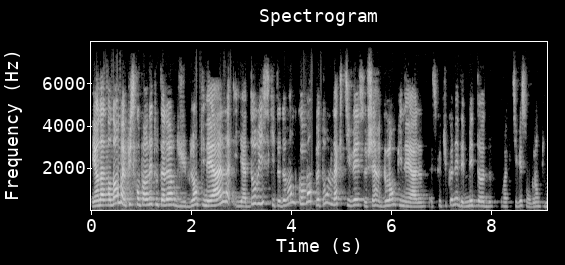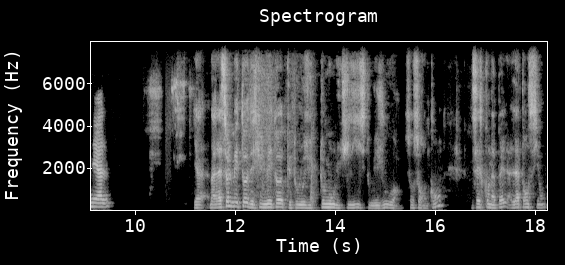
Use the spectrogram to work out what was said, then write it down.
Et en attendant, bah, puisqu'on parlait tout à l'heure du gland pinéal, il y a Doris qui te demande comment peut-on l'activer, ce cher gland pinéal Est-ce que tu connais des méthodes pour activer son gland pinéal il y a, bah, La seule méthode, et c'est une méthode que tout le, tout le monde utilise tous les jours sans se rendre compte, c'est ce qu'on appelle l'attention.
